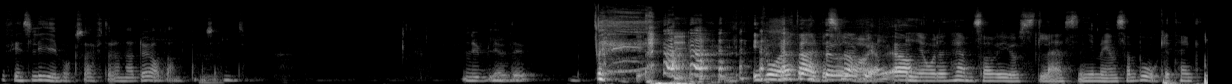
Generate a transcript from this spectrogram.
Det finns liv också efter den här döden på något sätt. Nu blev det I vårt arbetslag Ja. i Ålenhem så har vi just läst en gemensam bok. Jag tänkte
